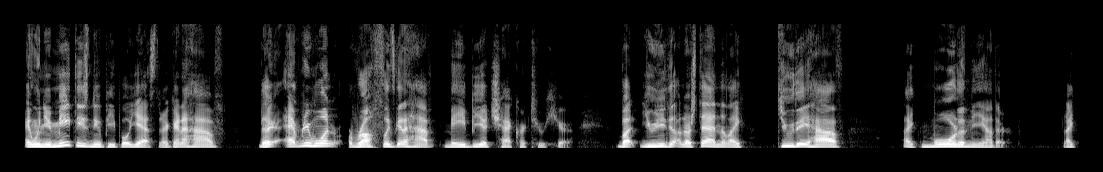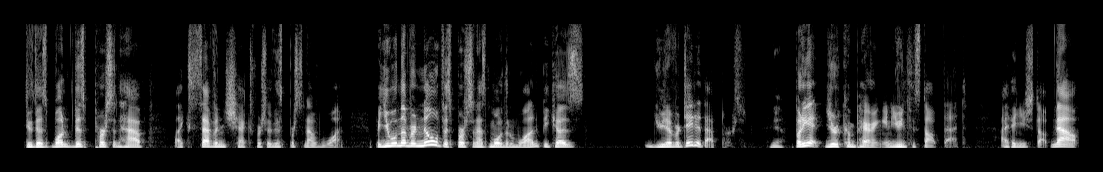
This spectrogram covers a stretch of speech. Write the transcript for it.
And when you meet these new people, yes, they're gonna have they're, everyone roughly is gonna have maybe a check or two here. But you need to understand that like, do they have like more than the other? Like, do this one this person have like seven checks versus this person have one? But you will never know if this person has more than one because you never dated that person. Yeah. But again, you're comparing and you need to stop that. I think you stop. Now,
